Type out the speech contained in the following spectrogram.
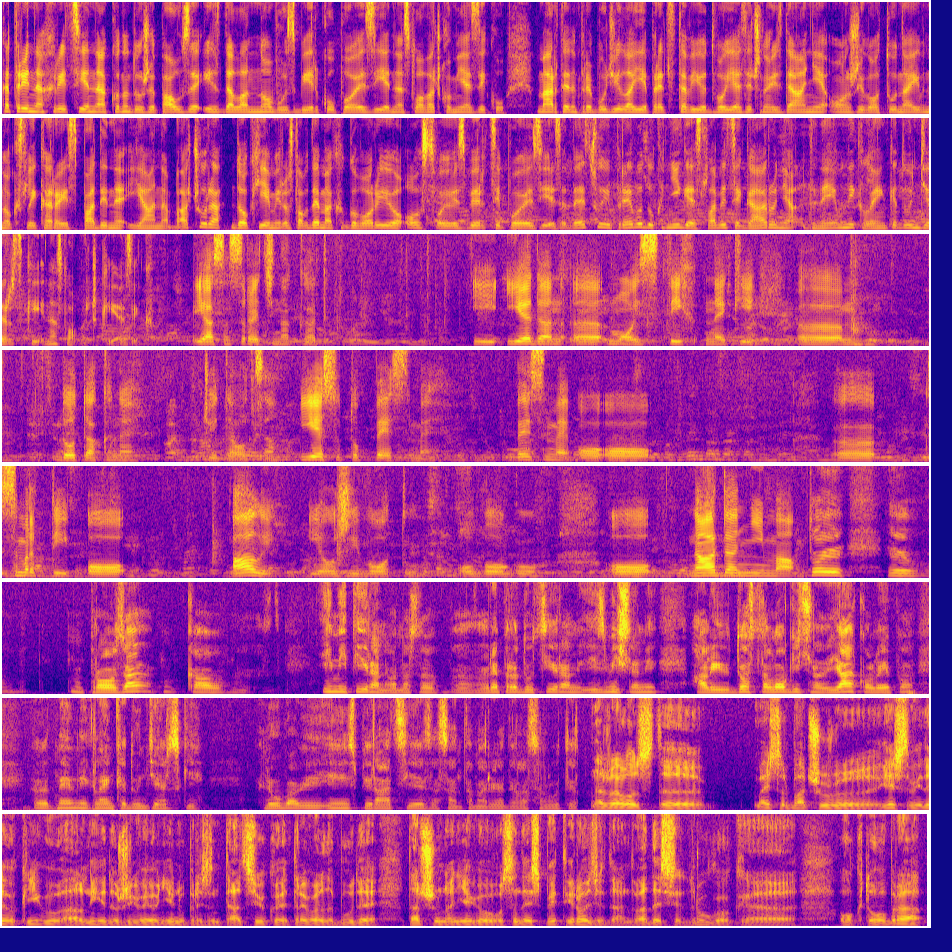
Katarina Hric je nakon duže pauze izdala novu zbirku poezije na slovačkom jeziku. Marten Prebuđila je predstavio dvojezično izdanje o životu naivnog slikara iz Padine Jana Bačura, dok je Miroslav Demak govorio o svojoj zbirci poezije za decu i prevodu knjige Slavice Garonja Dnevnik Lenke Dunđerski na slovački jezik. Ja sam srećna kad i jedan e, moj stih neki e, dotakne čitaoca. Jesu to pesme. Pesme o, o e, smrti, o ali i o životu, o Bogu, o nadanjima. To je e, proza kao imitiran, odnosno e, reproduciran, izmišljeni, ali dosta logično, jako lepo, e, dnevnik Lenke Dunđerski ljubavi i inspiracije za Santa Maria della Salute. Nažalost, e, majstor Bačur e, jeste video knjigu, ali nije doživeo njenu prezentaciju koja je trebala da bude tačno na njegov 85. rođendan, 22. E, oktobra,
